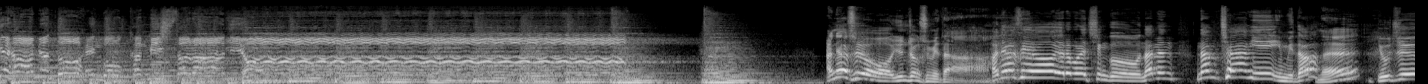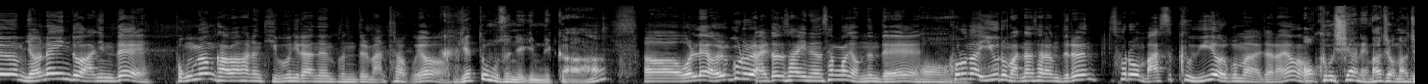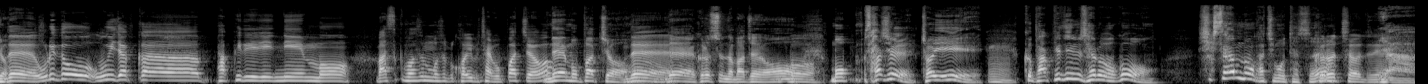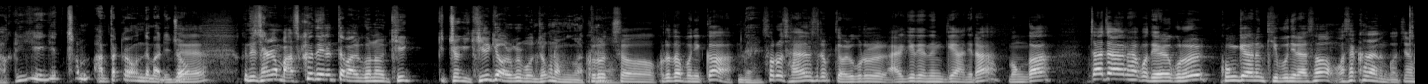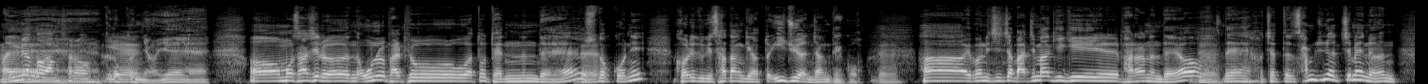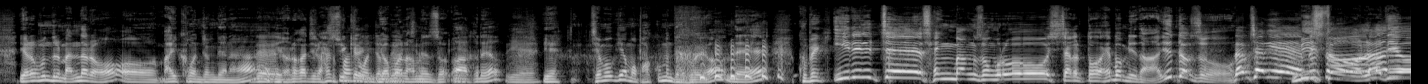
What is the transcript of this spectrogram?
함께하면 더 행복한 미스터 라디오 안녕하세요 윤정수입니다. 안녕하세요, 여러분의 친구. 나는 남창희입니다. 네. 요즘 연예인도 아닌데, 복면 가왕하는 기분이라는 분들 많더라고요. 그게 또 무슨 얘기입니까? 어, 원래 얼굴을 알던 사이는 상관이 없는데, 어. 코로나 이후로 만난 사람들은 서로 마스크 위에 얼굴만 알잖아요. 어 그거 시원해 맞아 맞아. 네, 우리도 우희 작가, 박 PD님, 뭐, 마스크 벗은 모습을 거의 잘 못 봤죠? 네, 못 봤죠. 네. 네, 그렇습니다. 맞아요. 뭐, 뭐. 사실 저희 음. 그박 PD님 새로 오고 식사 한 번 같이 못 했어요. 그렇죠, 네. 야, 이게, 이게 참 안타까운데 말이죠. 네. 근데 잠깐 마스크 내릴 때 말고는 길, 저기 길게 얼굴 본 적은 없는 것 같아요. 그렇죠. 그러다 보니까 네. 서로 자연스럽게 얼굴을 알게 되는 게 아니라 뭔가 짜잔 하고 내 얼굴을 공개하는 기분이라서 어색하다는 거죠. 복면가왕처럼. 네, 그렇군요. 예. 어, 뭐 사실은 오늘 발표가 또 됐는데 네. 수도권이 거리두기 4단계가 또 2주 연장되고. 네. 아, 이번이 진짜 마지막이길 바라는데요. 네. 네. 어쨌든 3주년쯤에는 여러분들 만나러 어, 마이크 원정대나 네. 여러 가지를 할 수 있게. 염원하면서 아, 예. 그래요? 예. 제목이야 뭐 바꾸면 되고요. 네. 901일째 생방송으로 시작을 또 해봅니다. 윤정수. 남창희의 미스터 라디오.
